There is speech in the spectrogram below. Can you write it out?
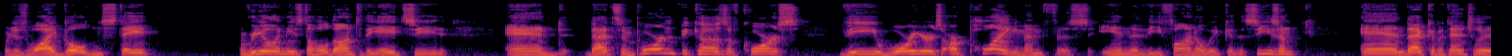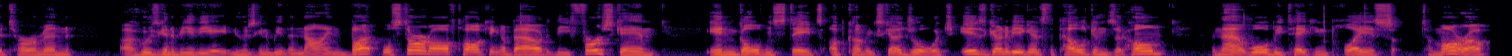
which is why Golden State really needs to hold on to the 8 seed. And that's important because, of course, the Warriors are playing Memphis in the final week of the season, and that could potentially determine uh, who's going to be the eight and who's going to be the nine. But we'll start off talking about the first game in Golden State's upcoming schedule, which is going to be against the Pelicans at home, and that will be taking place tomorrow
